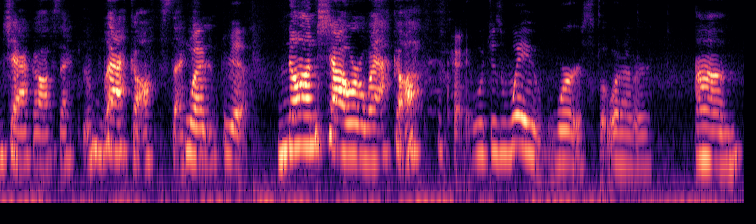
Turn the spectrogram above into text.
jack off section, whack off section, yeah. non shower whack off. Okay, which is way worse, but whatever. Um,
